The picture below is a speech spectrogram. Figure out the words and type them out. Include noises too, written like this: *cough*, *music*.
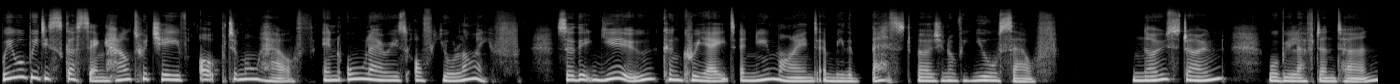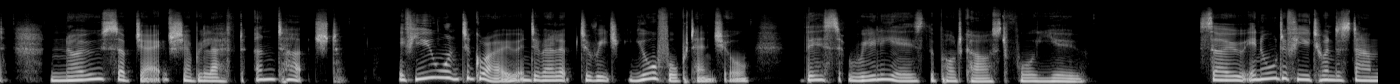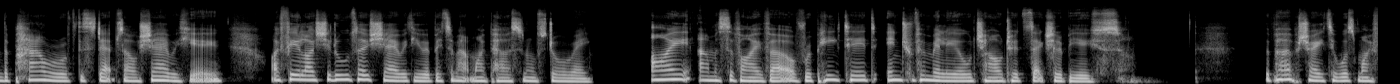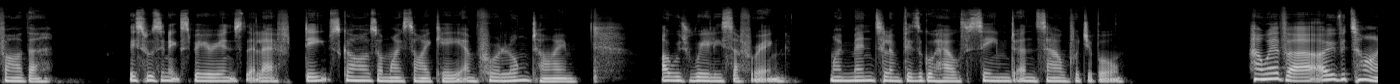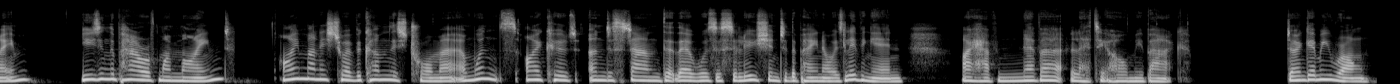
We will be discussing how to achieve optimal health in all areas of your life so that you can create a new mind and be the best version of yourself. No stone will be left unturned, no subject shall be left untouched. If you want to grow and develop to reach your full potential, this really is the podcast for you. So, in order for you to understand the power of the steps I'll share with you, I feel I should also share with you a bit about my personal story. I am a survivor of repeated intrafamilial childhood sexual abuse. The perpetrator was my father. This was an experience that left deep scars on my psyche, and for a long time, I was really suffering. My mental and physical health seemed unsalvageable. However, over time, using the power of my mind, I managed to overcome this trauma. And once I could understand that there was a solution to the pain I was living in, I have never let it hold me back. Don't get me wrong,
